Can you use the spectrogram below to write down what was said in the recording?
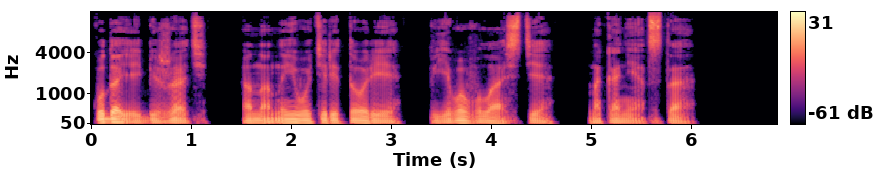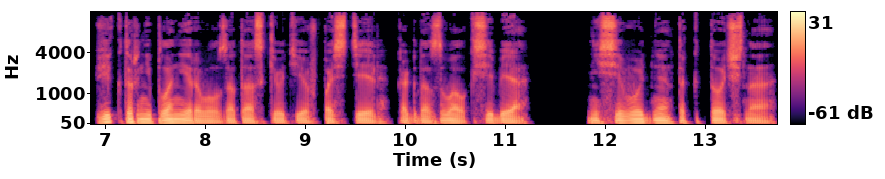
Куда ей бежать? Она на его территории, в его власти. Наконец-то. Виктор не планировал затаскивать ее в постель, когда звал к себе. Не сегодня, так точно.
